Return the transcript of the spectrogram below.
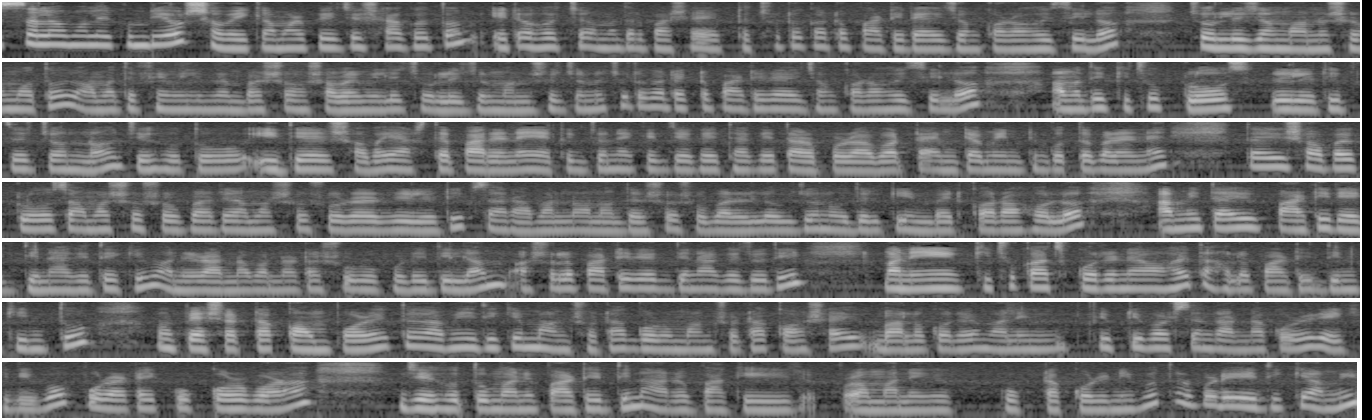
আসসালামু আলাইকুম বিয়র সবাইকে আমার পেজে স্বাগতম। এটা হচ্ছে আমাদের বাসায় একটা ছোটোখাটো পার্টির আয়োজন করা হয়েছিল। চল্লিশ জন মানুষের মতো আমাদের ফ্যামিলি মেম্বার সহ সবাই মিলে চল্লিশ জন মানুষের জন্য ছোটোখাটো একটা পার্টির আয়োজন করা হয়েছিল। আমাদের কিছু ক্লোজ রিলেটিভসের জন্য, যেহেতু ঈদের সবাই আসতে পারে নাই, এক একজন এক এক জায়গায় থাকে, তারপর আবার টাইমটা মেনটেন করতে পারে নাই। তাই সবাই ক্লোজ আমার শ্বশুরবাড়ি, আমার শ্বশুরের রিলেটিভস আর আমার ননদের শ্বশুরবাড়ির লোকজন ওদেরকে ইনভাইট করা হলো। আমি তাই পার্টির একদিন আগে থেকে মানে রান্নাবান্নাটা শুরু করে দিলাম। আসলে পার্টির একদিন আগে যদি মানে কিছু কাজ করে নেওয়া হয়, তাহলে পার্টির দিন কিন্তু প্রেশারটা কম পড়ে। তো আমি এদিকে মাংসটা গরু মাংসটা কষাই, ভালো করে মানে ফিফটি পার্সেন্ট রান্না করে রেখে দিব। পুরাটাই কুক করব না। যেহেতু মানে পার্টির দিন, আর বাকির মানে কুকটা করে নিব। তারপরে এদিকে আমি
